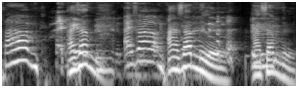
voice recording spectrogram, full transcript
Sam. Asam. Eh Sam. Asam lho. Asam lho.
